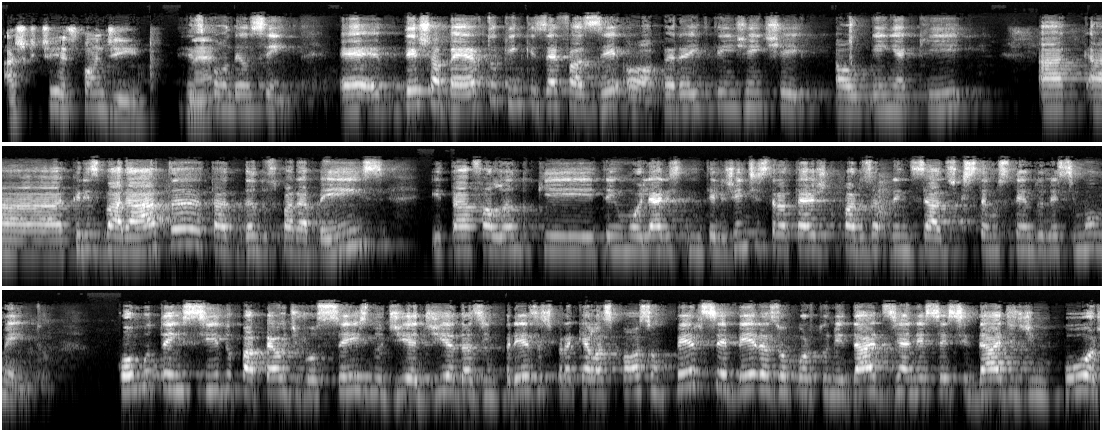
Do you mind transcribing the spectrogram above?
Acho que te respondi. Né? Respondeu né? sim. É, deixa aberto, quem quiser fazer. Ó, peraí, que tem gente, alguém aqui a, a Cris Barata está dando os parabéns e está falando que tem um olhar inteligente e estratégico para os aprendizados que estamos tendo nesse momento. Como tem sido o papel de vocês no dia a dia das empresas para que elas possam perceber as oportunidades e a necessidade de impor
